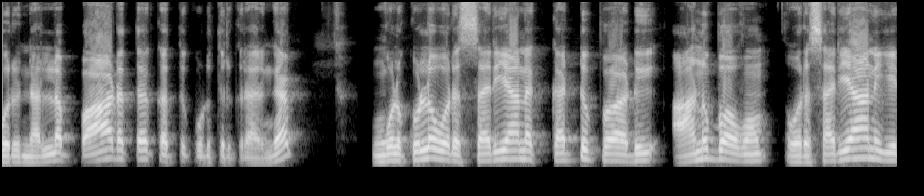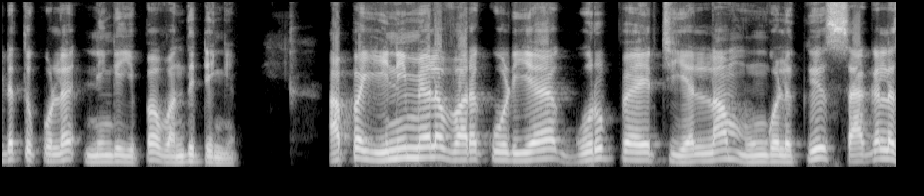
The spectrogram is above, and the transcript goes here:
ஒரு நல்ல பாடத்தை கற்றுக் கொடுத்துருக்குறாருங்க. உங்களுக்குள்ள ஒரு சரியான கட்டுப்பாடு அனுபவம் ஒரு சரியான இடத்துக்குள்ள நீங்க இப்ப வந்துட்டீங்க. அப்ப இனிமேல வரக்கூடிய குரு பயிற்சி எல்லாம் உங்களுக்கு சகல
